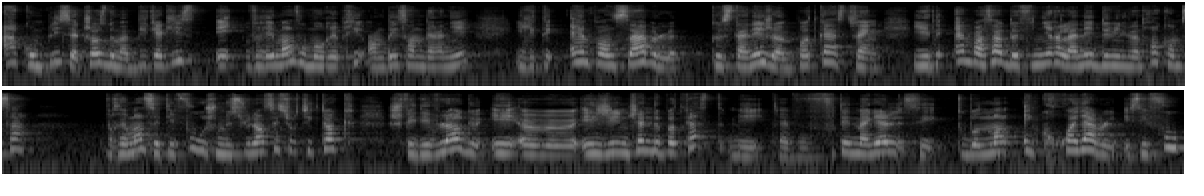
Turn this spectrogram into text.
accompli cette chose de ma bucket list. Et vraiment, vous m'aurez pris en décembre dernier. Il était impensable que cette année j'ai un podcast. Enfin, il était impensable de finir l'année 2023 comme ça. Vraiment, c'était fou. Je me suis lancée sur TikTok, je fais des vlogs et, euh, et j'ai une chaîne de podcast. Mais vous vous foutez de ma gueule, c'est tout bonnement incroyable et c'est fou.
